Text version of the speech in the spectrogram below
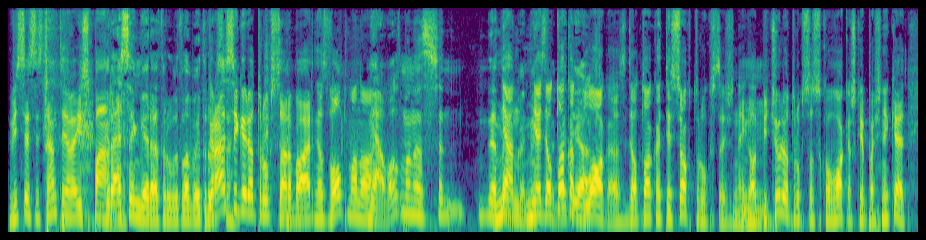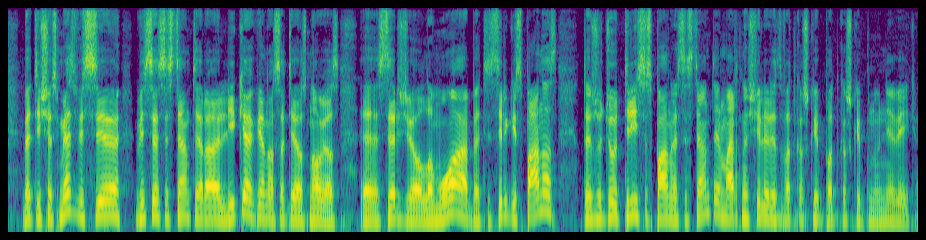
Visi asistentai yra ispanai. Grasingerio turbūt labai trūksta. Grasigerio trūksta arba Arnes Voltmano. Ne, Voltmanas šiandien. Ne, ne dėl to, kad blogas, dėl to, kad tiesiog trūksta, žinai, gal Mm. bičiulio trūksta su kuo vokiškai pašnekėti, bet iš esmės visi, visi asistentai yra likę, vienas atėjęs naujas e, Sergio Lamuo, bet jis irgi ispanas, tai žodžiu, trys ispanai asistentai ir Martinas Šileris vat, kažkaip, vat, kažkaip nu, neveikia.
